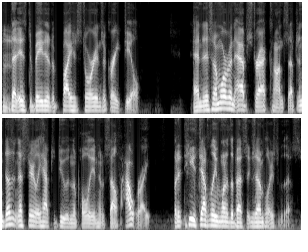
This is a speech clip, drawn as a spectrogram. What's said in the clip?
Hmm. that is debated by historians a great deal. And it's a more of an abstract concept and doesn't necessarily have to do with Napoleon himself outright, but it, he's definitely one of the best exemplars of this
